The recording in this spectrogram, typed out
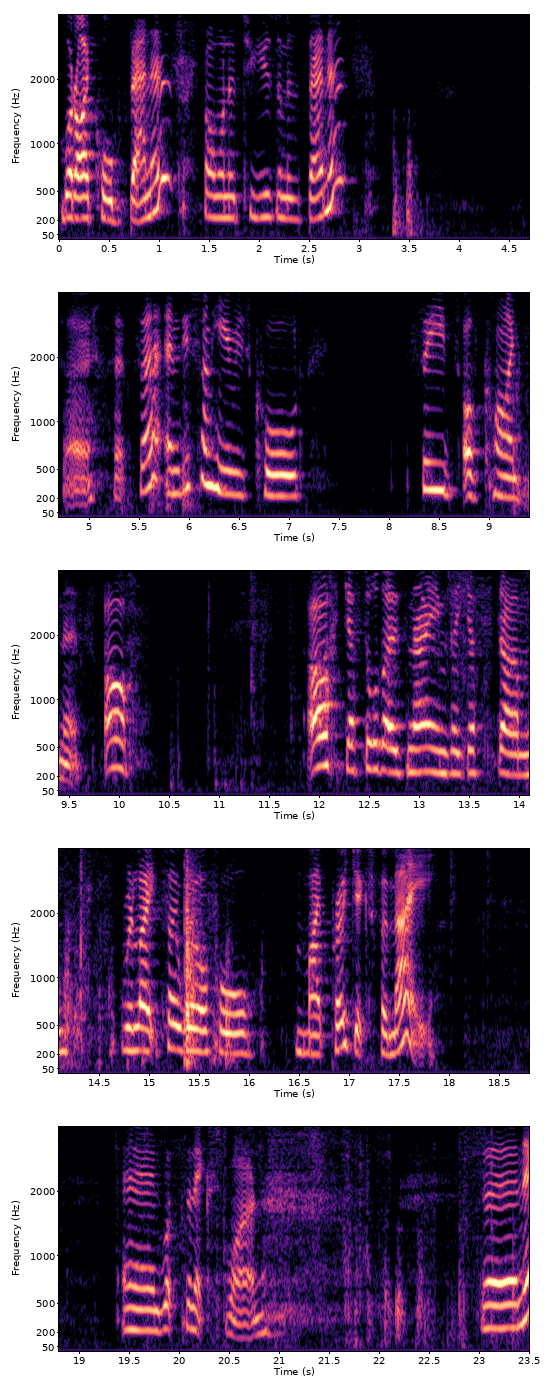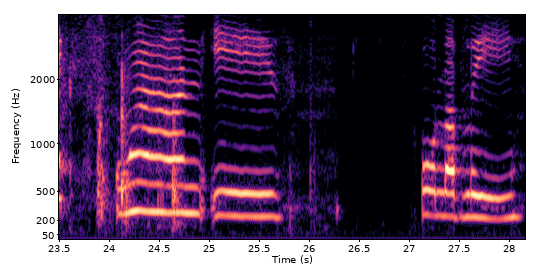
what I call banners, if I wanted to use them as banners. So that's that. And this one here is called Seeds of Kindness. Oh, oh, just all those names, they just um, relate so well for my project for May. And what's the next one? The next one is all lovely.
